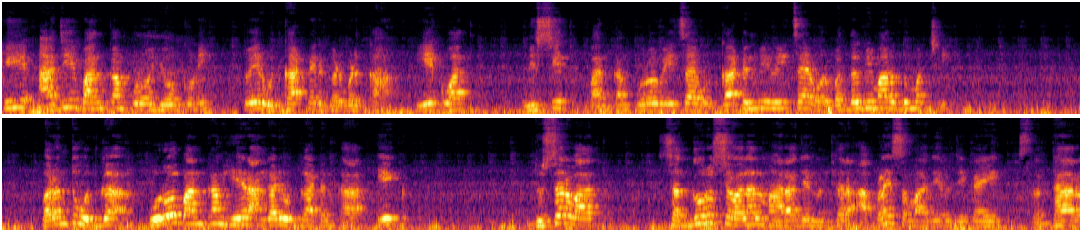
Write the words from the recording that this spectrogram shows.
की आजी बांधकाम पुरो हो कोणी तो येर उद्घाटनेर गडबड का एक वात निश्चित बांधकाम पूर्व वेळीच आहे उद्घाटन भी वेळीच आहे औरबद्दल भी मारो परंतु उद्घा पूर्व बांधकाम हे रांगाडी उद्घाटन का? एक दुसरवाद सद्गुरु सेवालाल महाराजे नंतर आपले समाजेर जे काही श्रद्धार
